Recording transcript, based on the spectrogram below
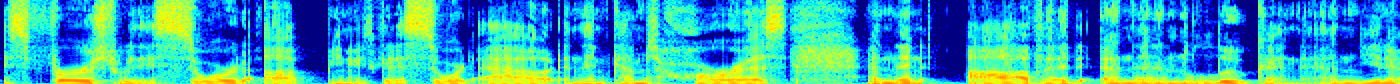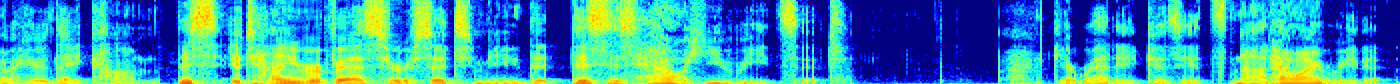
is first with his sword up. You know, he's got his sword out. And then comes Horace, and then Ovid, and then Lucan. And, you know, here they come. This Italian professor said to me that this is how he reads it. Get ready, because it's not how I read it.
